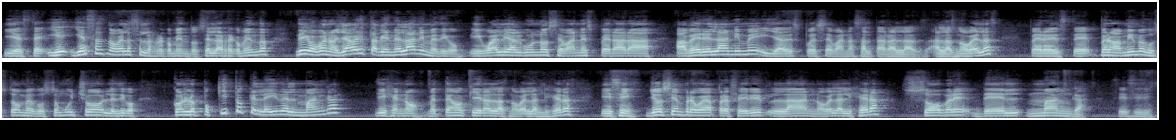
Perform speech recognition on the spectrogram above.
y este, y, esas novelas se las recomiendo, se las recomiendo. Digo, bueno, ya ahorita viene el anime, digo, igual y algunos se van a esperar a, ver el anime y ya después se van a saltar a las, a las novelas. Pero este, pero a mí me gustó, me gustó mucho, les digo, con lo poquito que leí del manga, dije, no, me tengo que ir a las novelas ligeras. Y sí, yo siempre voy a preferir la novela ligera sobre del manga. Sí, sí, sí.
